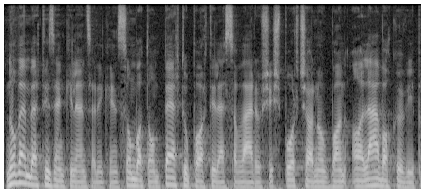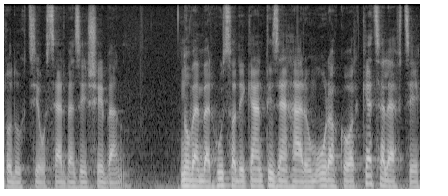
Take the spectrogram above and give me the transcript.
November 19-én szombaton Pertu Parti lesz a Városi Sportcsarnokban a Lávakövi produkció szervezésében. November 20-án 13 órakor Kecel FC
